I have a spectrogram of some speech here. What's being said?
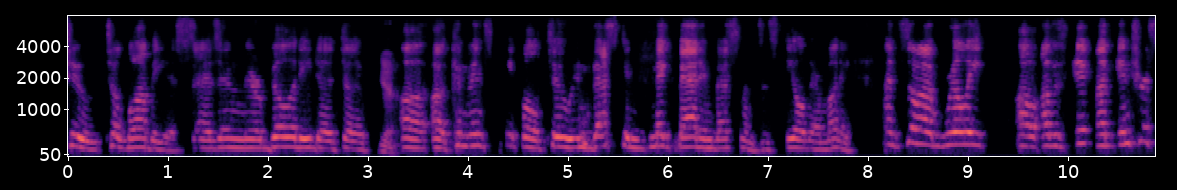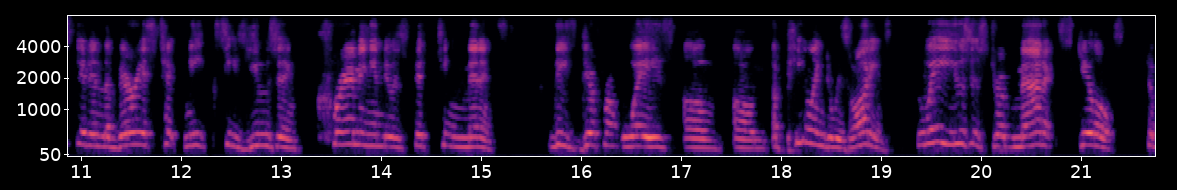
to to lobbyists, as in their ability to, to Yeah. uh, uh, convince people to invest in make bad investments and steal their money. And so I'm really uh, I was I'm interested in the various techniques he's using, cramming into his 15 minutes these different ways of um, appealing to his audience. The way he uses dramatic skills to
